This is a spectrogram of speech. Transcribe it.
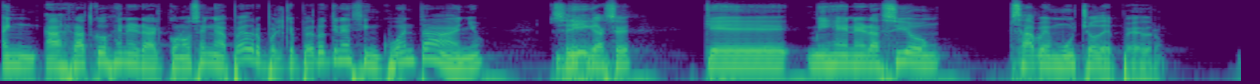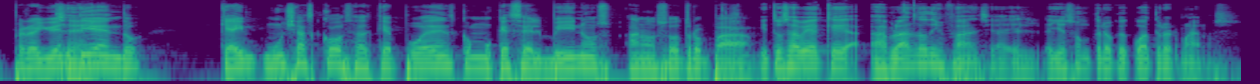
en, a rasgo general conocen a Pedro, porque Pedro tiene 50 años. Sí. Dígase que mi generación sabe mucho de Pedro. Pero yo Sí. entiendo que hay muchas cosas que pueden como que servirnos a nosotros para... Y tú sabías que, hablando de infancia, el- ellos son creo que cuatro hermanos.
